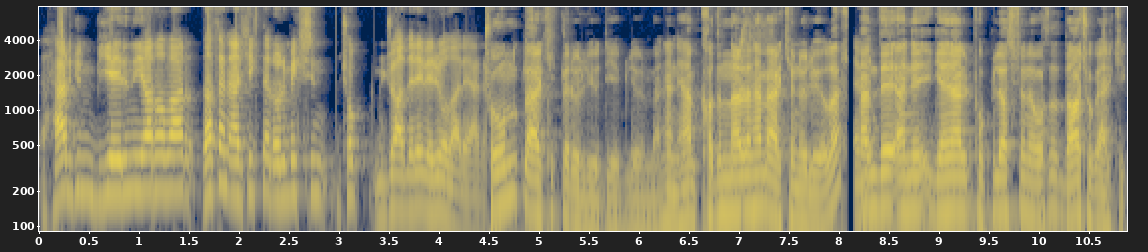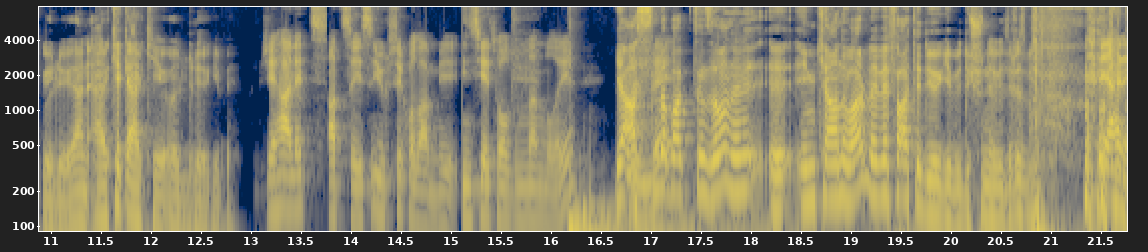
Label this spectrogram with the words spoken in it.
her gün bir yerini yaralar. Zaten erkekler ölmek için çok mücadele veriyorlar yani. Çoğunlukla erkekler ölüyor diye biliyorum ben. Hani hem kadınlardan hem erken ölüyorlar. Evet. Hem de hani genel popülasyon havasında daha çok erkek ölüyor. Yani erkek erkeği öldürüyor gibi. Cehalet at sayısı yüksek olan bir cinsiyet olduğundan dolayı. Ya Önünde- aslında baktığın zaman hani e, imkanı var ve vefat ediyor gibi düşünebiliriz. Yani-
